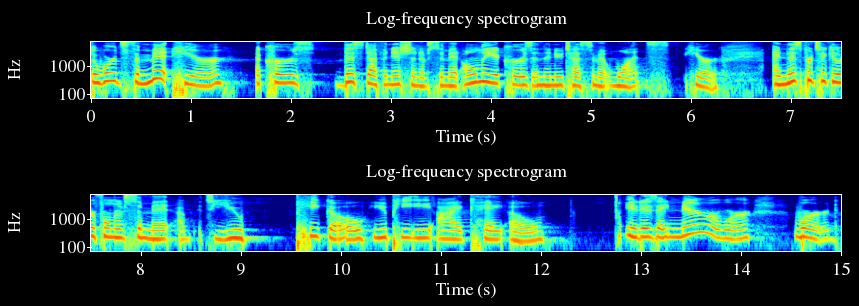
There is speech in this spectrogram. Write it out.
The word submit here occurs, this definition of submit only occurs in the New Testament once here. And this particular form of submit, uh, it's eupeiko, U P E I K O. It is a narrower word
